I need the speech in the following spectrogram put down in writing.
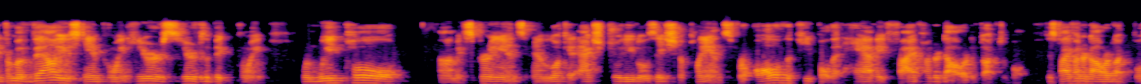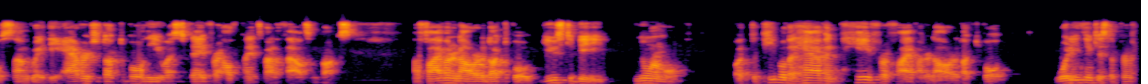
And from a value standpoint, here's here's a big point. When we pull um, experience and look at actual utilization of plans for all of the people that have a $500 deductible, because $500 deductible sound great. The average deductible in the U.S. today for health plan is about thousand bucks. A $500 deductible used to be normal, but the people that have and pay for a $500 deductible, what do you think is the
